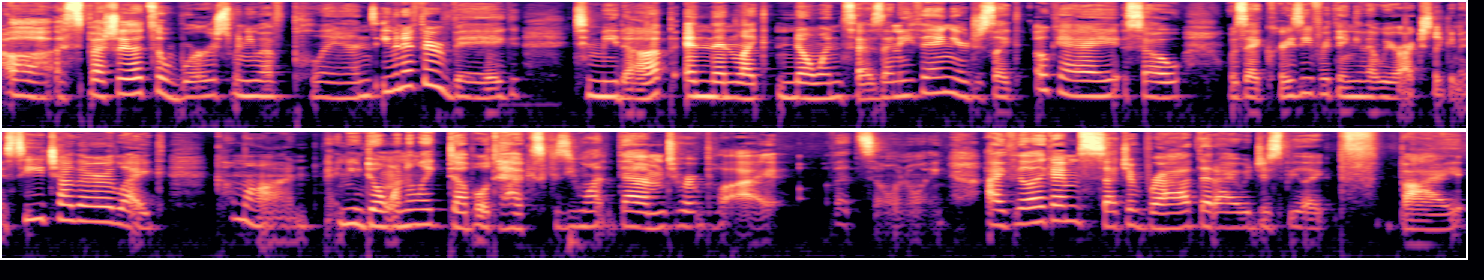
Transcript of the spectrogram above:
Especially that's the worst when you have plans, even if they're vague, to meet up and then like no one says anything. You're just like, okay, so was I crazy for thinking that we were actually gonna see each other? Like, come on. And you don't want to like double text because you want them to reply that's so annoying. I feel like I'm such a brat that I would just be like, bye.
